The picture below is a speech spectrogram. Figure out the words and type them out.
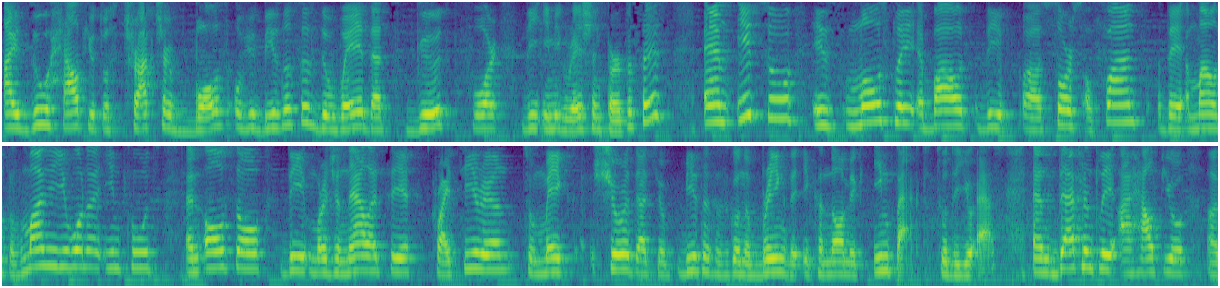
I do help you to structure both of your businesses the way that's good for the immigration purposes. And E2 is mostly about the uh, source of funds, the amount of money you want to input, and also the marginality criterion to make sure that your business is going to bring the economic impact to the US. And definitely, I help you uh,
